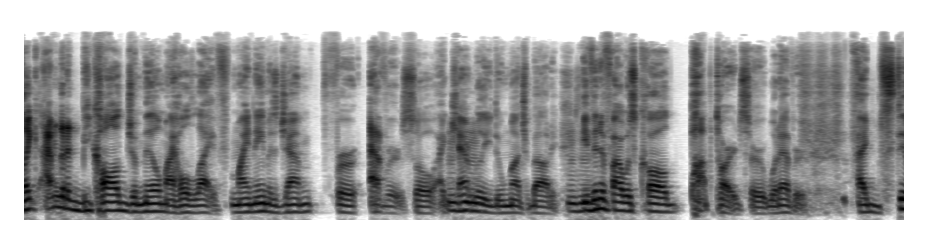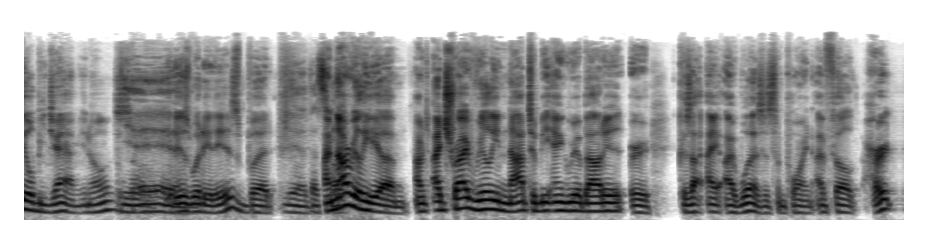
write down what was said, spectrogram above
like I'm gonna be called Jamil my whole life. My name is Jam forever, so I can't Mm-hmm. really do much about it. Even if I was called Pop Tarts or whatever, I'd still be Jam. You know, so Yeah. it is what it is. But Yeah, that's I'm not really. Um, I, I try really not to be angry about it, or because I, I I was at some point I felt hurt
